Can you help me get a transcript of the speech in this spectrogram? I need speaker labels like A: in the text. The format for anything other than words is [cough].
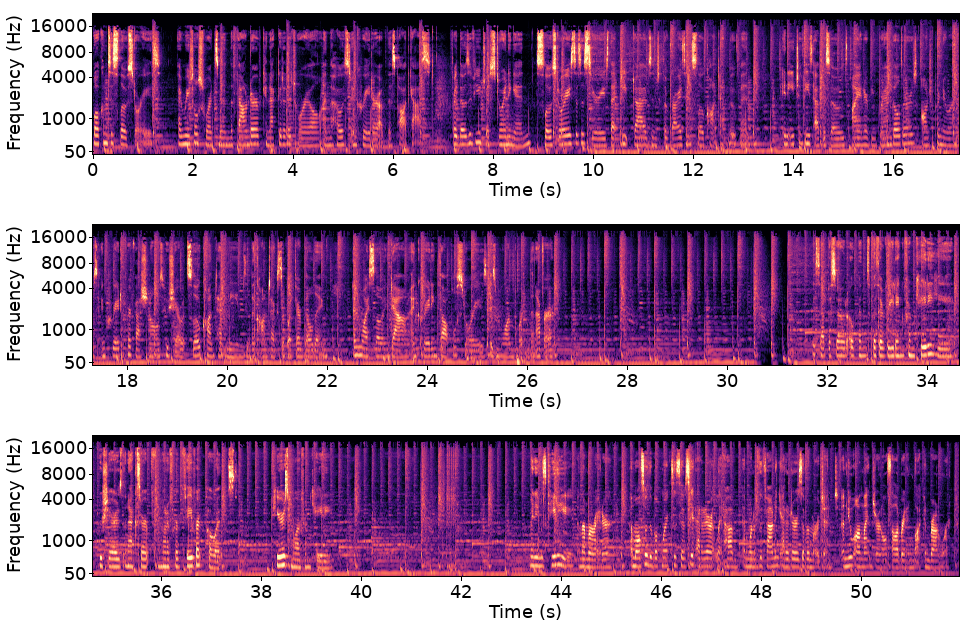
A: Welcome to Slow Stories. I'm Rachel Schwartzman, the founder of Connected Editorial and the host and creator of this podcast. For those of you just joining in, Slow Stories is a series that deep dives into the rising slow content movement. In each of these episodes, I interview brand builders, entrepreneurs, and creative professionals who share what slow content means in the context of what they're building and why slowing down and creating thoughtful stories is more important than ever. This episode opens with a reading from Katie Yee, who shares an excerpt from one of her favorite poets. Here's more from Katie.
B: My name is Katie Yee, and I'm a writer. I'm also the Bookmarks Associate Editor at LitHub and one of the founding editors of Emergent, a new online journal celebrating black and brown work.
